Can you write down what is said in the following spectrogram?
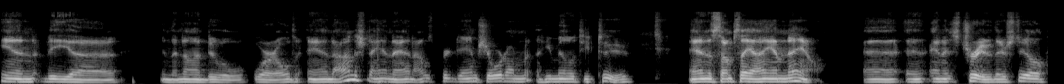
in the uh, in the non-dual world, and I understand that. I was pretty damn short on humility too, and some say I am now, uh, and, and it's true. There's still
